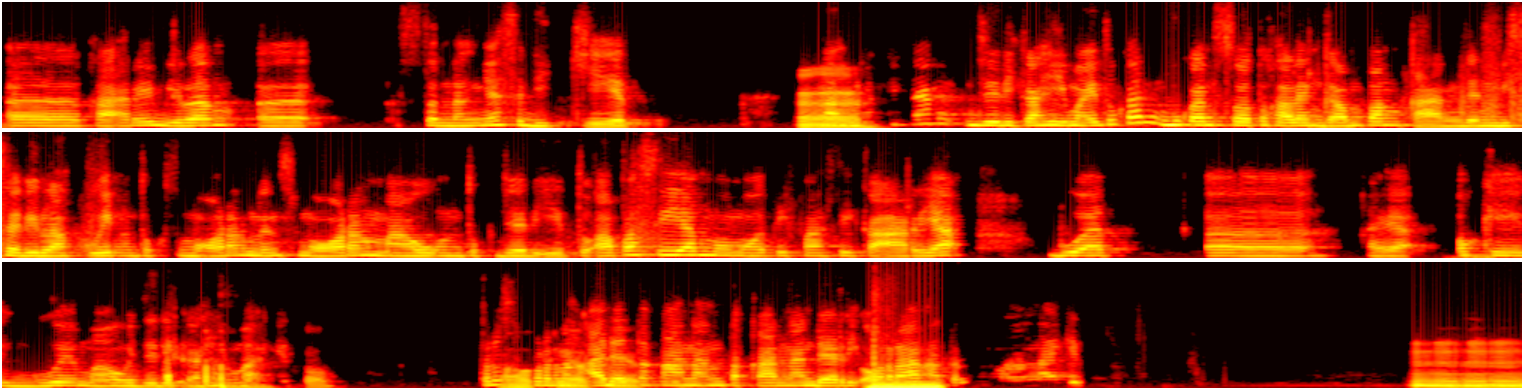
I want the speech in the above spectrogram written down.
uh, Kak Are bilang uh, senangnya sedikit. Nah, berarti kan jadi kahima itu kan bukan sesuatu hal yang gampang kan dan bisa dilakuin untuk semua orang dan semua orang mau untuk jadi itu. Apa sih yang memotivasi Kak Arya buat uh, kayak oke okay, gue mau jadi kahima gitu? Terus okay, pernah okay, ada tekanan-tekanan dari orang atau gimana gitu? Hmm, hmm, hmm,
